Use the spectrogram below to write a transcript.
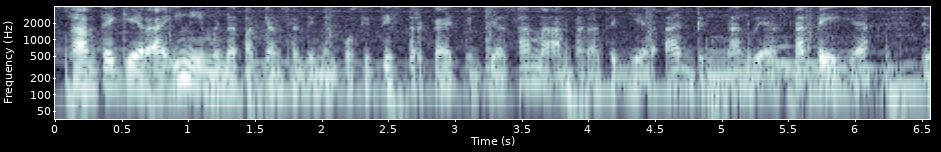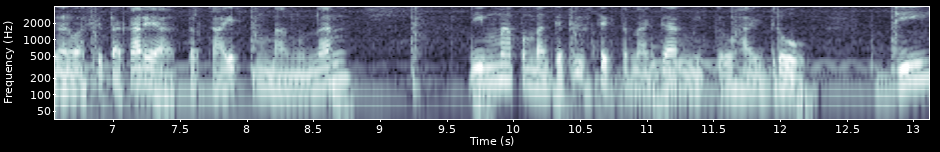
Saham TGRA ini mendapatkan sentimen positif terkait kerjasama antara TGRA dengan WSKT ya, dengan Waskita Karya terkait pembangunan 5 pembangkit listrik tenaga mikro hydro di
